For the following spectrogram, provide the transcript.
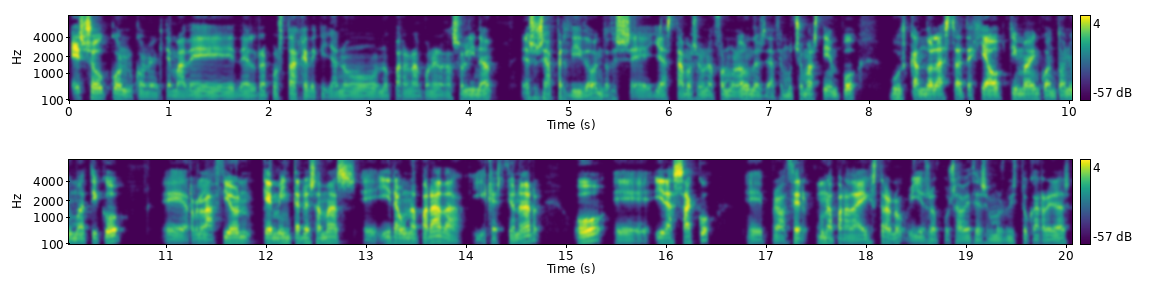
eso con, con, el tema de, del repostaje, de que ya no, no, paran a poner gasolina, eso se ha perdido. Entonces eh, ya estamos en una Fórmula 1 desde hace mucho más tiempo buscando la estrategia óptima en cuanto a neumático, eh, relación que me interesa más, eh, ir a una parada y gestionar o eh, ir a saco eh, pero hacer una parada extra, ¿no? Y eso, pues a veces hemos visto carreras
